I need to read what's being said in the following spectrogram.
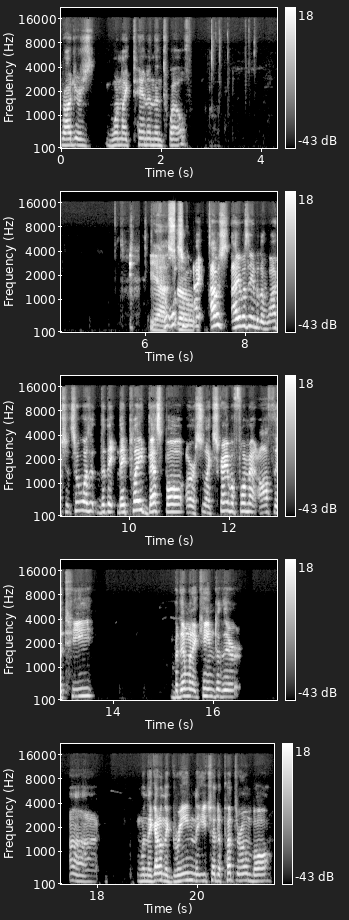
Rodgers won like ten and then twelve. Yeah, so, so I, I, was I wasn't able to watch it. So it was it that they they played best ball or like scramble format off the tee, but then when it came to their uh when they got on the green, they each had to put their own ball.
